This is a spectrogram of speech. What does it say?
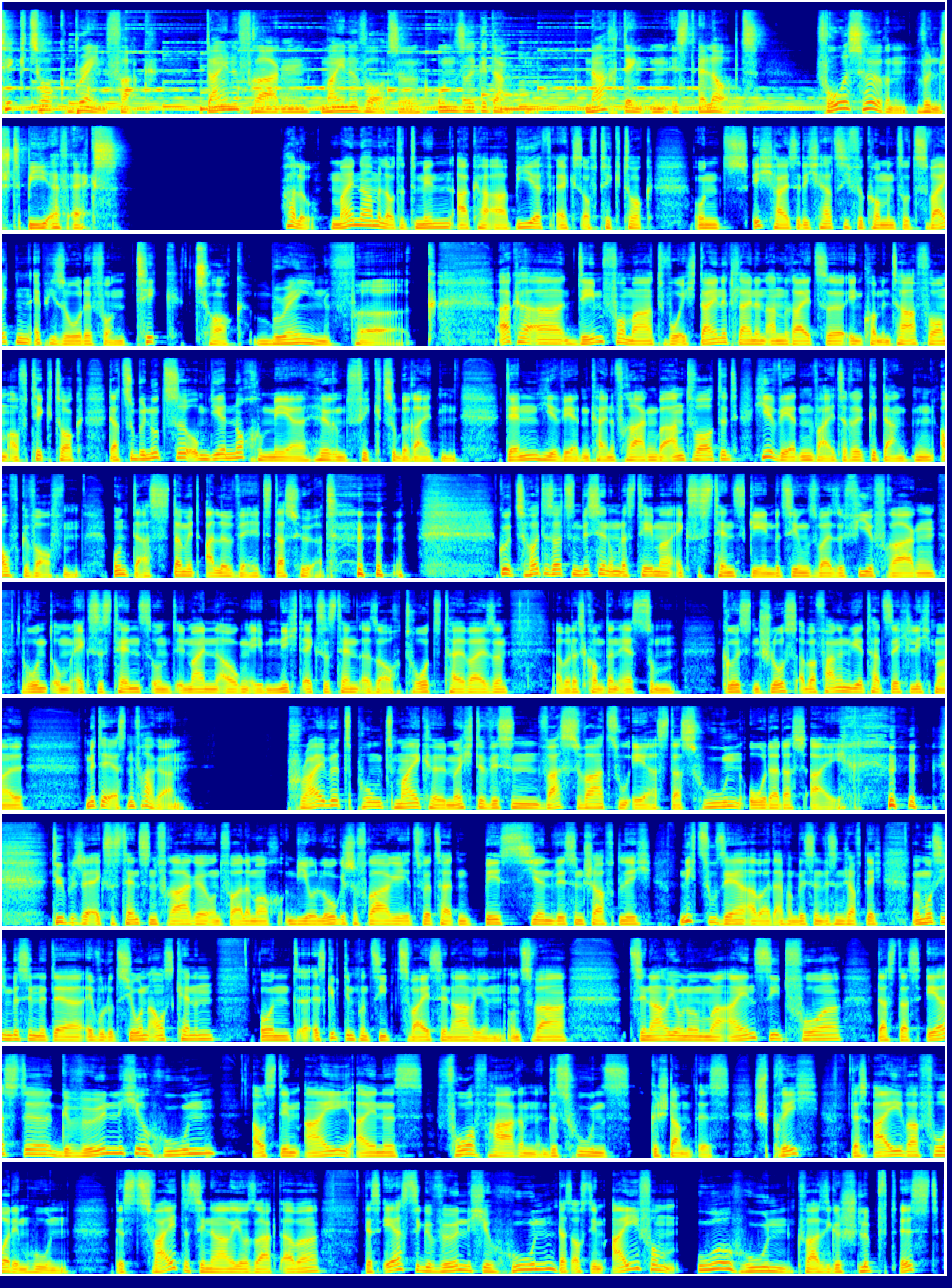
TikTok Brainfuck. Deine Fragen, meine Worte, unsere Gedanken. Nachdenken ist erlaubt. Frohes Hören wünscht BFX. Hallo, mein Name lautet Min aka BFX auf TikTok und ich heiße dich herzlich willkommen zur zweiten Episode von TikTok Brainfuck aka dem Format, wo ich deine kleinen Anreize in Kommentarform auf TikTok dazu benutze, um dir noch mehr Hirnfick zu bereiten. Denn hier werden keine Fragen beantwortet, hier werden weitere Gedanken aufgeworfen. Und das, damit alle Welt das hört. Gut, heute soll es ein bisschen um das Thema Existenz gehen, beziehungsweise vier Fragen rund um Existenz und in meinen Augen eben nicht Existenz, also auch Tod teilweise. Aber das kommt dann erst zum größten Schluss. Aber fangen wir tatsächlich mal mit der ersten Frage an. Private.Michael möchte wissen, was war zuerst, das Huhn oder das Ei? Typische Existenzenfrage und vor allem auch biologische Frage. Jetzt wird es halt ein bisschen wissenschaftlich. Nicht zu sehr, aber halt einfach ein bisschen wissenschaftlich. Man muss sich ein bisschen mit der Evolution auskennen. Und äh, es gibt im Prinzip zwei Szenarien. Und zwar Szenario Nummer eins sieht vor, dass das erste gewöhnliche Huhn aus dem Ei eines Vorfahren des Huhns gestammt ist. Sprich, das Ei war vor dem Huhn. Das zweite Szenario sagt aber, das erste gewöhnliche Huhn, das aus dem Ei vom Urhuhn quasi geschlüpft ist,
